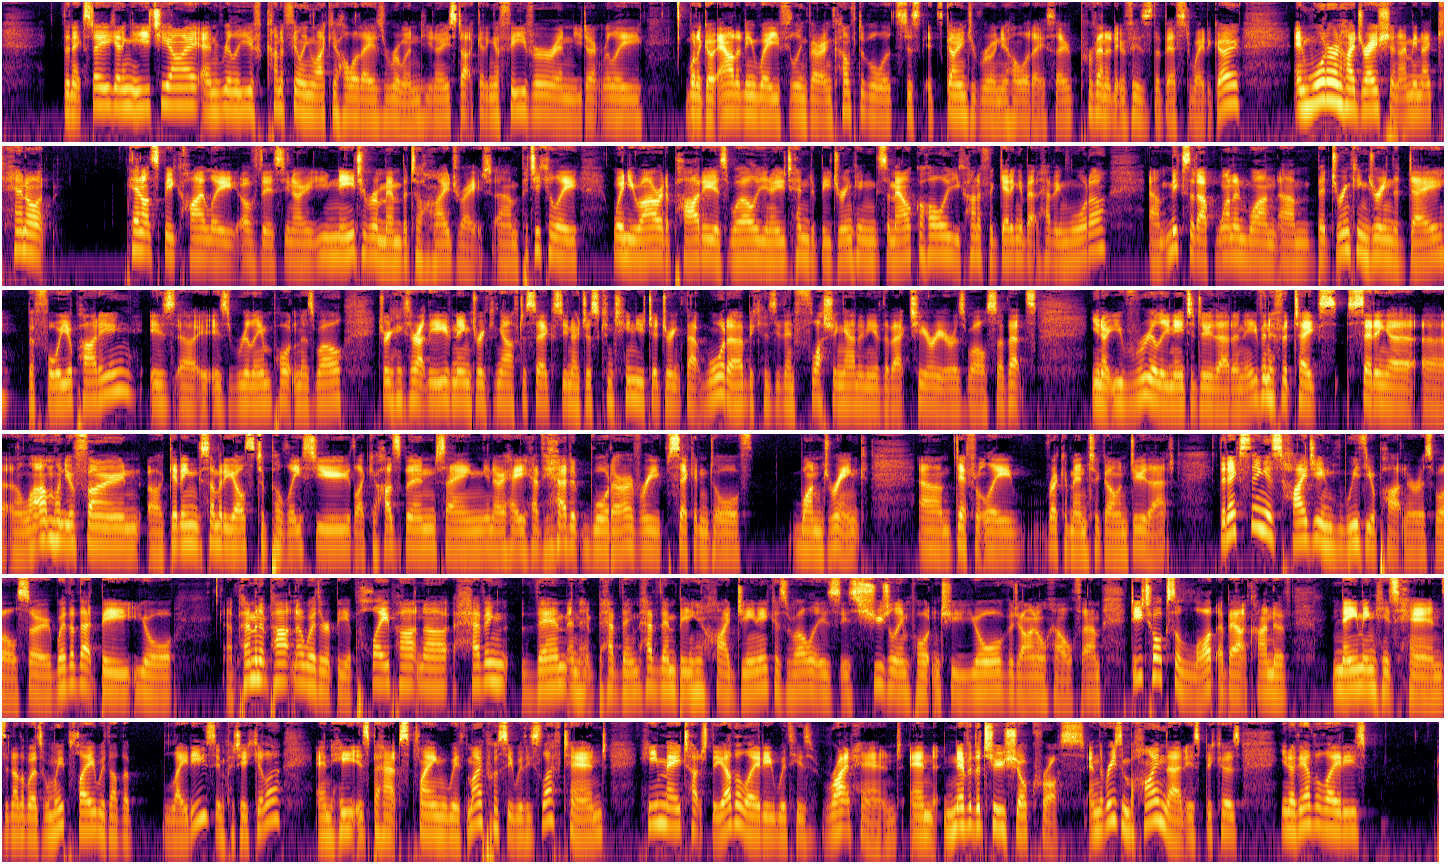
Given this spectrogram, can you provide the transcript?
the next day you're getting a UTI and really you're kind of feeling like your holiday is ruined. You know, you start getting a fever and you don't really want to go out anywhere, you're feeling very uncomfortable. It's just it's going to ruin your holiday. So preventative is the best way to go. And water and hydration. I mean, I cannot cannot speak highly of this. You know, you need to remember to hydrate, um, particularly when you are at a party as well. You know, you tend to be drinking some alcohol, you're kind of forgetting about having water. Um, mix it up one and one, um, but drinking during the day before you're partying is uh, is really important as well. Drinking throughout the evening, drinking after sex, you know, just continue to drink that water because you're then flushing out any of the bacteria as well. So that's you know, you really need to do that. And even if it takes setting a, a, an alarm on your phone, uh, getting somebody else to police you, like your husband, saying, you know, hey, have you had water every second or one drink? Um, definitely recommend to go and do that. The next thing is hygiene with your partner as well. So whether that be your a permanent partner, whether it be a play partner, having them and have them have them being hygienic as well is is hugely important to your vaginal health. Um, Dee talks a lot about kind of naming his hands. In other words, when we play with other ladies in particular, and he is perhaps playing with my pussy with his left hand, he may touch the other lady with his right hand, and never the two shall cross. And the reason behind that is because, you know, the other ladies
